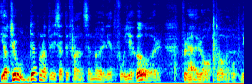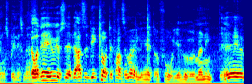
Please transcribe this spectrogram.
Jag trodde på något vis att det fanns en möjlighet att få gehör för det här rakt av opinionsbildningsmässigt. Ja, det är ju just det. Alltså, det är klart det fanns en möjlighet att få gehör, men inte...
